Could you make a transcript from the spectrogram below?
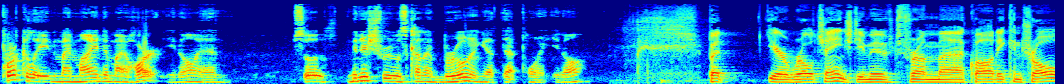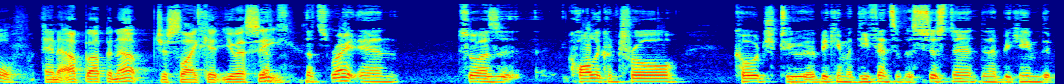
percolate in my mind and my heart, you know, and so ministry was kind of brewing at that point, you know. But your role changed. You moved from uh, quality control and up, up, and up, just like at USC. That's, that's right. And so, as a quality control coach, to I became a defensive assistant. Then I became the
